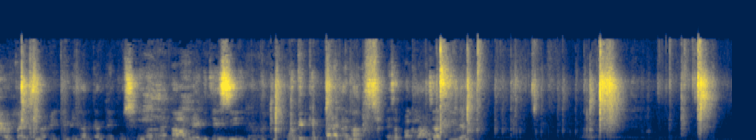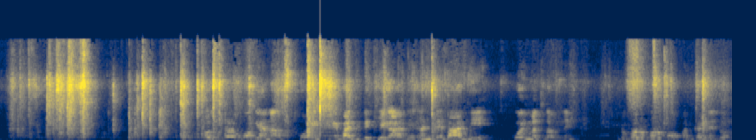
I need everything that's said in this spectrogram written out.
और वैष्णवी की भी हरकतें कुछ है ना, मेरी जैसी है। वो भी कितना है ना, ऐसे पगला जाती है। और उसका हो गया ना, थोड़ी देर के बाद ही देखिएगा, आधे घंटे बाद ही कोई मतलब नहीं। रुको रुको रुको ओपन करने दो।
